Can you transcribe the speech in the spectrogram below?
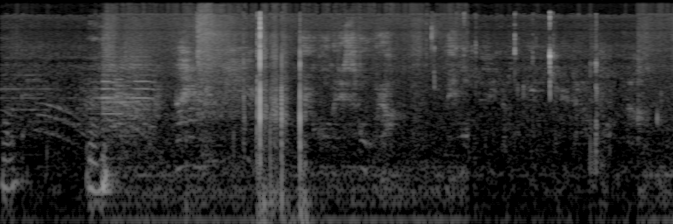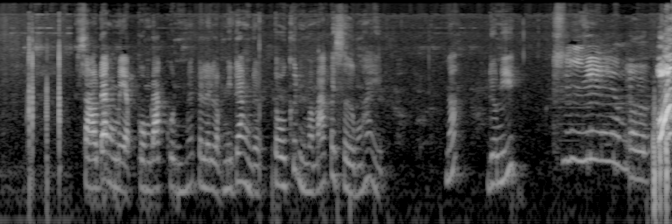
อืมอืมสาวดั้งแมบผมรักคุณไม่เป็นไรหรอกมีดั้งเดี๋ยวโตขึ้นมามาร์กไปเสริมให้เนาะเดี๋ยวนี้ Klim. เออโอ๊ย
